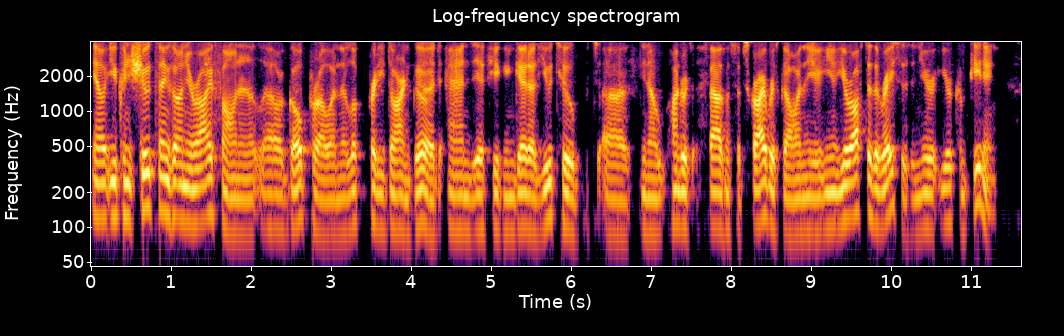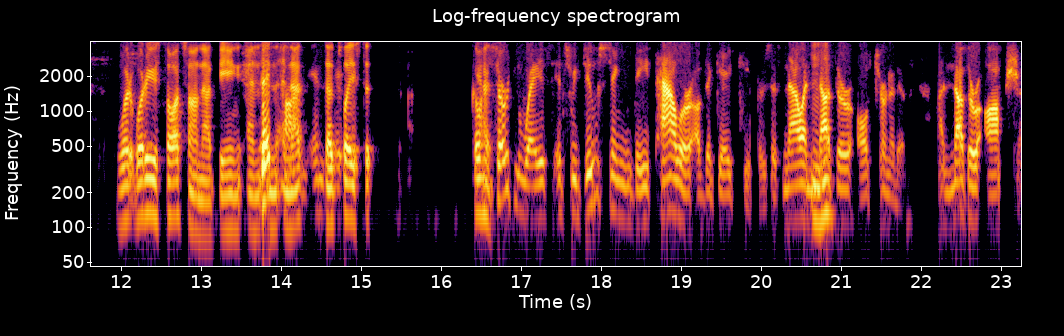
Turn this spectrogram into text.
you know you can shoot things on your iPhone and or GoPro and they look pretty darn good. And if you can get a YouTube, uh, you know, hundreds of thousand subscribers going, you, you know you're off to the races and you're you're competing. What what are your thoughts on that being and and, and that. And that plays to Go in ahead. certain ways, it's reducing the power of the gatekeepers. It's now Mm-hmm. another alternative, another option.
